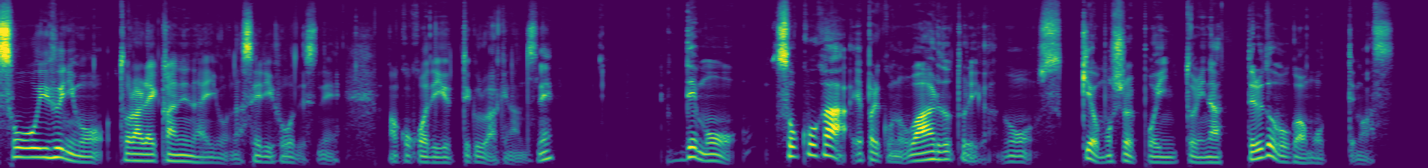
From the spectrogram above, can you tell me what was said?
そういうふうにも取られかねないようなセリフをですね、まあ、ここで言ってくるわけなんですね。でも、そこがやっぱりこのワールドトリガーのすっげえ面白いポイントになってると僕は思ってます。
